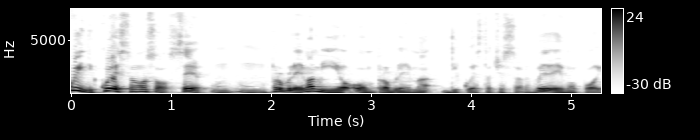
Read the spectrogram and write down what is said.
quindi questo non so se è un, un, problema mio o un problema di questo accessorio vedremo poi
